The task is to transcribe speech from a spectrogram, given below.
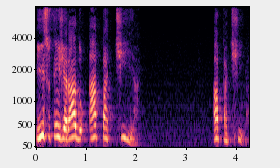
e isso tem gerado apatia apatia.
